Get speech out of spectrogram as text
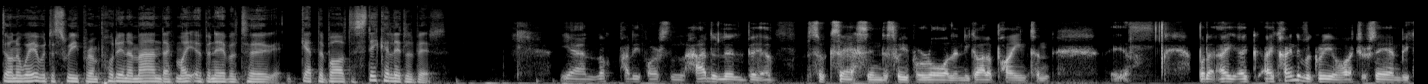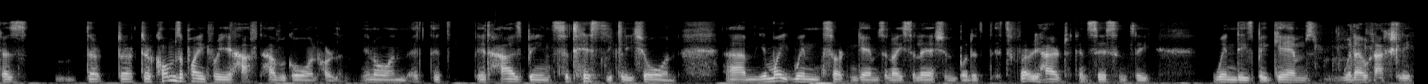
done away with the sweeper and put in a man that might have been able to get the ball to stick a little bit. Yeah, and look, Paddy Purcell had a little bit of success in the sweeper role, and he got a point, and eh, but I, I, I kind of agree with what you're saying because there, there there comes a point where you have to have a go in hurling, you know, and it, it it has been statistically shown. Um, you might win certain games in isolation, but it, it's very hard to consistently win these big games without actually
